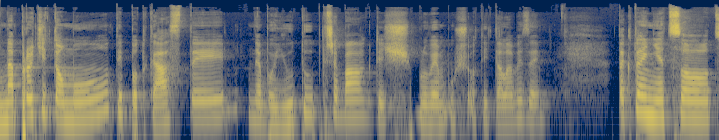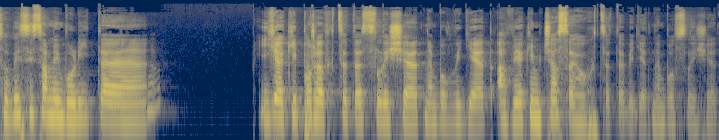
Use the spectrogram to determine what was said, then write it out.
Naproti tomu ty podcasty nebo YouTube třeba, když mluvím už o té televizi, tak to je něco, co vy si sami volíte, jaký pořad chcete slyšet nebo vidět a v jakém čase ho chcete vidět nebo slyšet.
